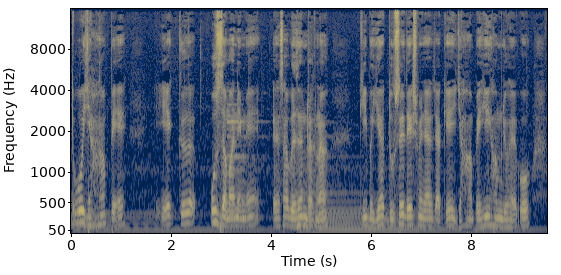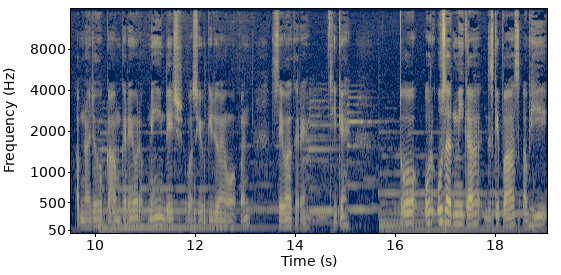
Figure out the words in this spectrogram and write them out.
तो वो यहाँ पे एक, उस ज़माने में ऐसा विज़न रखना कि भैया दूसरे देश में जा, जाके यहाँ पे ही हम जो है वो अपना जो काम करें और अपने ही देशवासियों की जो है वो अपन सेवा करें, ठीक है? तो और उस आदमी का, जिसके पास अभी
